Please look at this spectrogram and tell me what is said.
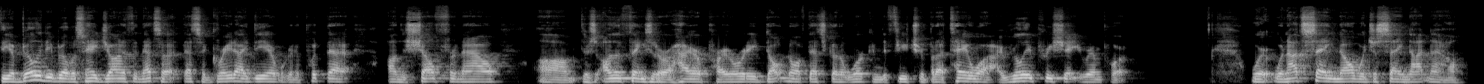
the ability to be able to say, "Hey, Jonathan, that's a that's a great idea. We're going to put that on the shelf for now. Um, there's other things that are a higher priority. Don't know if that's going to work in the future, but I tell you what, I really appreciate your input. We're we're not saying no. We're just saying not now.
